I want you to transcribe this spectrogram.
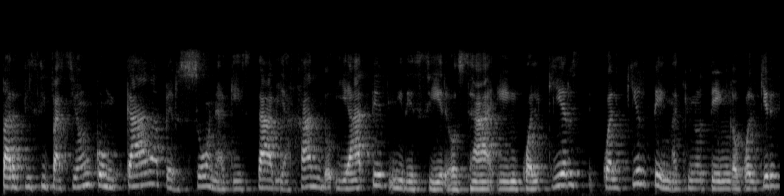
participación con cada persona que está viajando y ATEF ni decir, o sea, en cualquier, cualquier tema que uno tenga o cualquier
